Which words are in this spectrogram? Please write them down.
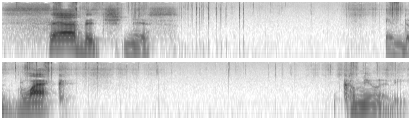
savageness in the black community.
